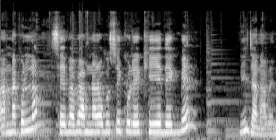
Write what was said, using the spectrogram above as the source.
রান্না করলাম, সেইভাবে আপনারা অবশ্যই করে খেয়ে দেখবেন, নিয়ে জানাবেন।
